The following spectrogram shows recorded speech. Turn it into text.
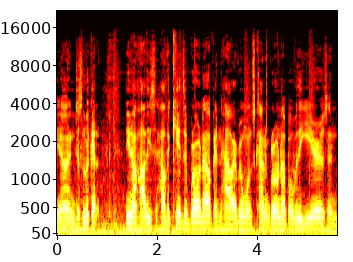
you know and just look at you know how these how the kids have grown up and how everyone's kind of grown up over the years and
